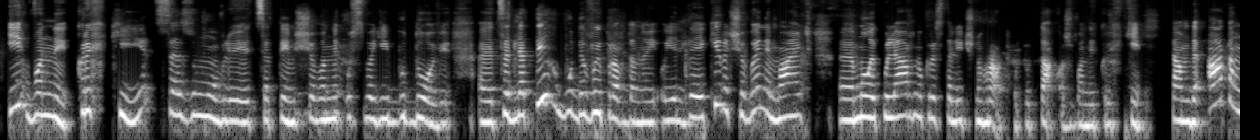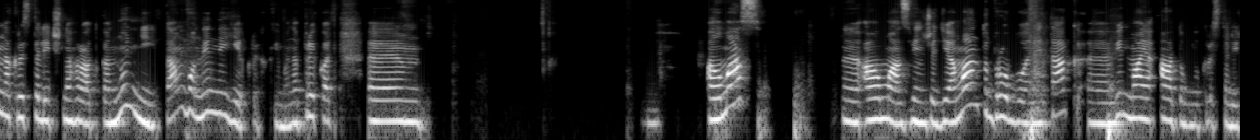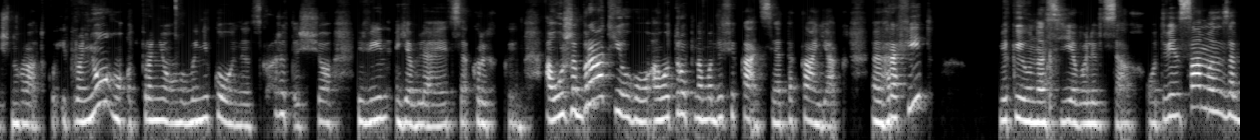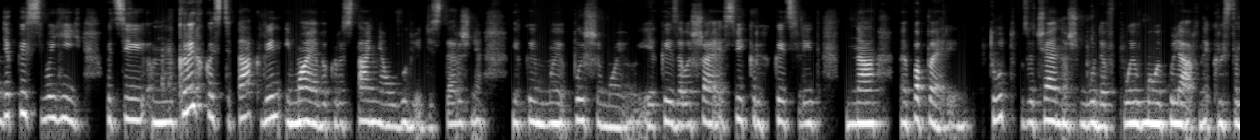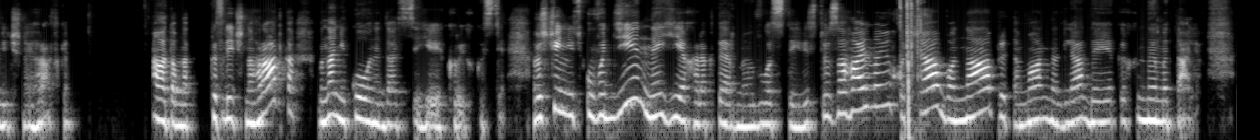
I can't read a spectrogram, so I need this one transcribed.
І вони крихкі, це зумовлюється тим, що вони у своїй будові. е, Це для тих буде виправдано, і деякі речовини мають е, молекулярну кристалічну градку. Тут також вони крихкі. Там, де атомна кристалічна градка, ну ні, там вони не є крихкими. Наприклад, ем, алмаз е, алмаз, він же діамант оброблений, так, е, він має атомну кристалічну градку. І про нього, от про нього ви ніколи не скажете, що він являється крихким. А уже брат його, алотропна модифікація, така як е, графіт, який у нас є в олівцях, от він саме завдяки своїй оцій крихкості, так, він і має використання у вигляді стержня, яким ми пишемо, який залишає свій крихкий слід на е, папері. Тут, звичайно ж, буде вплив молекулярної кристалічної градки. Атомна кристалічна градка, вона ніколи не дасть цієї крихкості. Розчинність у воді не є характерною властивістю загальною, хоча вона притаманна для деяких неметалів.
